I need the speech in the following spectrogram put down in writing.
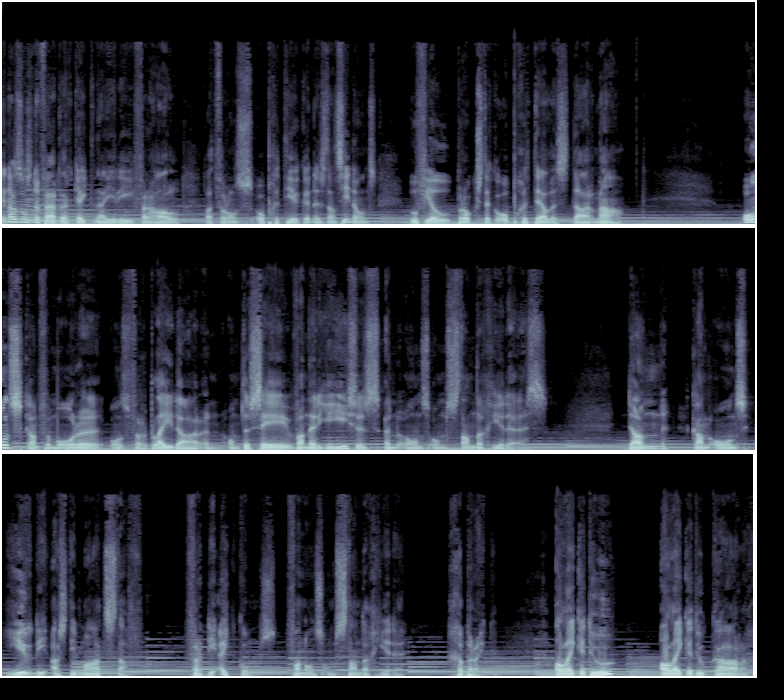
En as ons nou verder kyk na hierdie verhaal wat vir ons opgeteken is, dan sien ons hoeveel brokstukke opgetel is daarna. Ons kan vermôre ons verbly daarin om te sê wanneer Jesus in ons omstandighede is, dan kan ons hierdie as die maatstaf vir die uitkoms van ons omstandighede gebruik. Al lyk dit hoe, al lyk dit hoe karig,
